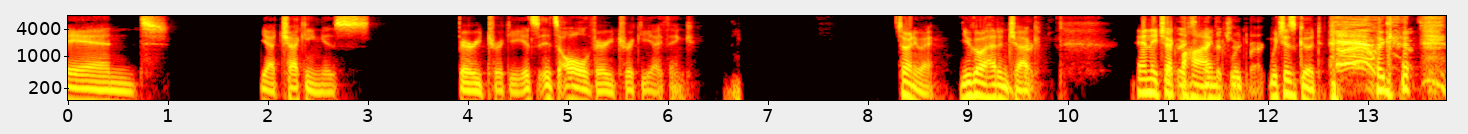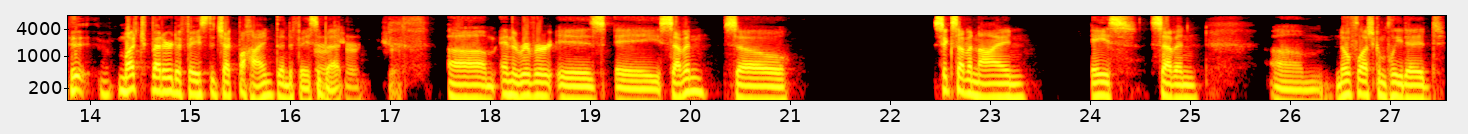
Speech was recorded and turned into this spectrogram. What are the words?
And yeah checking is very tricky. It's it's all very tricky i think. So anyway you go ahead and check. And they check Expect behind check which, which is good. Like, much better to face the check behind than to face a bet. sure, sure. um, and the river is a seven. So six, seven, nine, ace, seven. Um, no flush completed.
